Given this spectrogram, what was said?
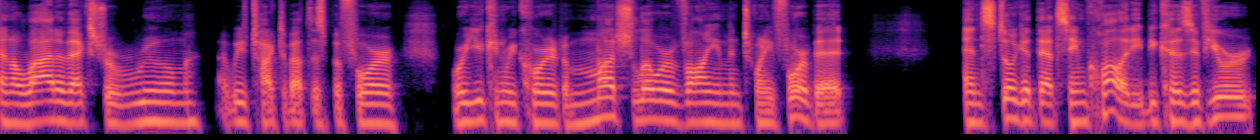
and a lot of extra room. We've talked about this before, where you can record at a much lower volume in 24 bit and still get that same quality. Because if you're,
